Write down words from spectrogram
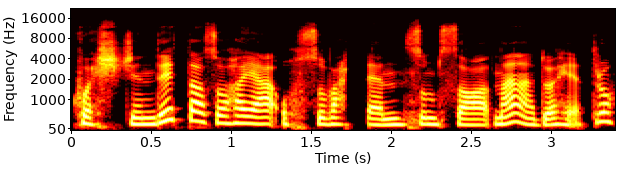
questioned it, da, så har jeg også vært den som sa nei, nei, du er hetero.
